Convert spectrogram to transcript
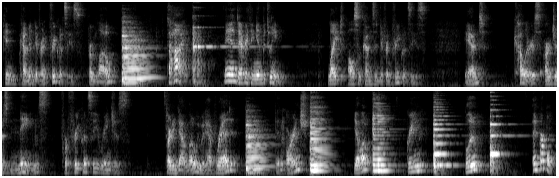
can come in different frequencies, from low to high, and everything in between. Light also comes in different frequencies. And colors are just names for frequency ranges. Starting down low, we would have red, then orange, yellow, green, blue, and purple.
